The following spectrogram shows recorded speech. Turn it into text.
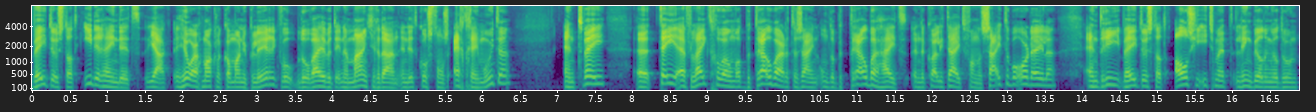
weet dus dat iedereen dit ja, heel erg makkelijk kan manipuleren. Ik bedoel, wij hebben het in een maandje gedaan en dit kost ons echt geen moeite. En twee, uh, eh, TF lijkt gewoon wat betrouwbaarder te zijn om de betrouwbaarheid en de kwaliteit van een site te beoordelen. En drie, weet dus dat als je iets met linkbuilding wil doen,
